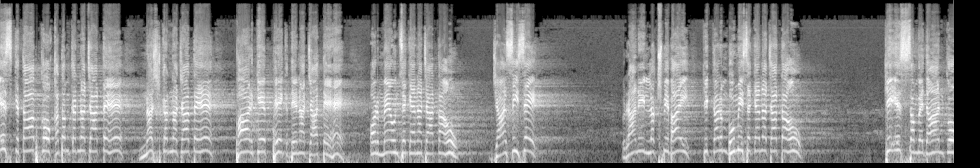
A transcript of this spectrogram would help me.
इस किताब को खत्म करना चाहते हैं, नष्ट करना चाहते हैं, फाड़ के फेंक देना चाहते हैं। और मैं उनसे कहना चाहता हूँ, झांसी से रानी लक्ष्मीबाई की कर्म भूमि से कहना चाहता हूँ कि इस संविधान को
